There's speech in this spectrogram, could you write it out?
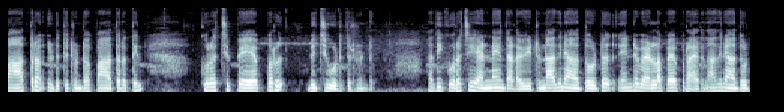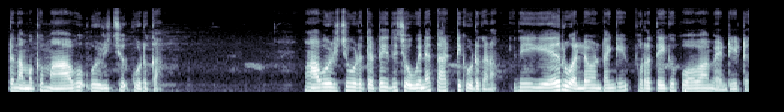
പാത്രം എടുത്തിട്ടുണ്ട്. ആ പാത്രത്തിൽ കുറച്ച് പേപ്പർ വെച്ച് കൊടുത്തിട്ടുണ്ട്. അതിൽ കുറച്ച് എണ്ണയും തടവിയിട്ടുണ്ട്. അതിനകത്തോട്ട് എന്റെ വെള്ള പേപ്പറായിരുന്നു അതിനകത്തോട്ട് നമുക്ക് മാവ് ഒഴിച്ച് കൊടുക്കാം. മാവ് ഒഴിച്ച് കൊടുത്തിട്ട് ഇത് ചൊവ്വിനെ തട്ടി കൊടുക്കണം. ഇത് ഏറ് ഉണ്ടെങ്കിൽ പുറത്തേക്ക് പോവാൻ വേണ്ടിയിട്ട്.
